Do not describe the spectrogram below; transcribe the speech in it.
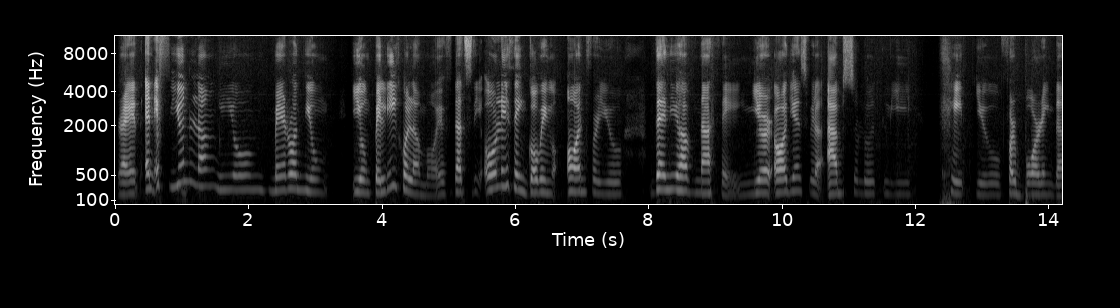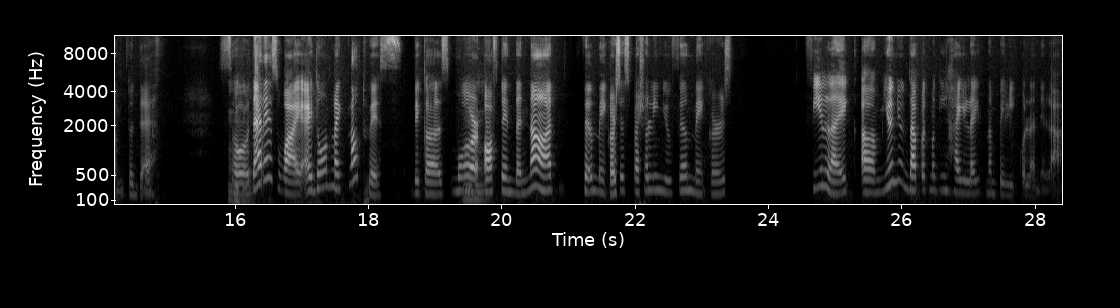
Right? And if yun lang yung meron yung yung pelikula mo, if that's the only thing going on for you, then you have nothing. Your audience will absolutely hate you for boring them to death. So that is why I don't like plot twists because more often than not, filmmakers, especially new filmmakers, feel like um yun yung dapat maging highlight ng pelikula nila,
